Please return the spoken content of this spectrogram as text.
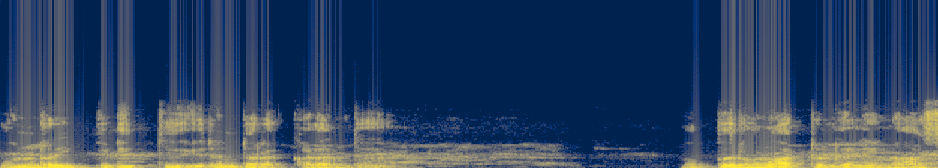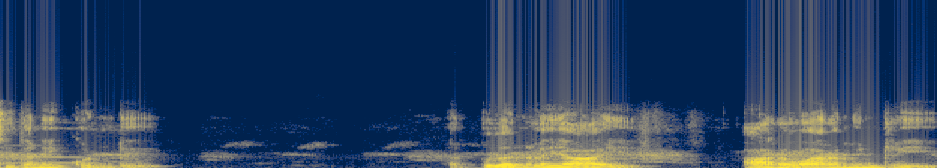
ஒன்றைப் பிடித்து இரண்டறக் கலந்து முப்பெரும் ஆற்றல்களின் ஆசிதனைக் கொண்டு அற்புத நிலையாய் ஆரவாரமின்றி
